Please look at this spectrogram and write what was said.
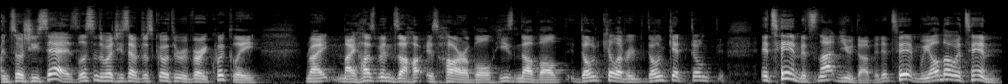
And so she says, listen to what she said. I'll just go through it very quickly, right? My husband is horrible. He's Naval. Don't kill every. Don't get. Don't. It's him. It's not you, David. It's him. We all know it's him.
